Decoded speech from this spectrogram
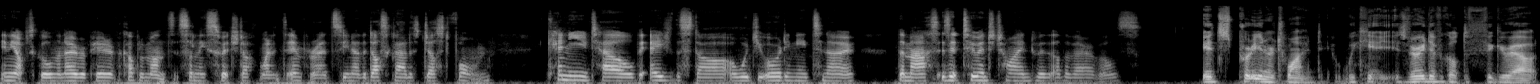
in the optical and then over a period of a couple of months it suddenly switched off and went into infrared, so you know the dust cloud has just formed. Can you tell the age of the star, or would you already need to know the mass? Is it too intertwined with other variables? It's pretty intertwined. We can't. It's very difficult to figure out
